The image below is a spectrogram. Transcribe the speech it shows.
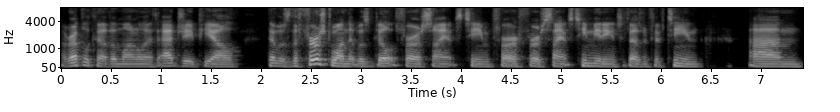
a replica of a monolith at JPL that was the first one that was built for our science team for our first science team meeting in 2015. Um,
